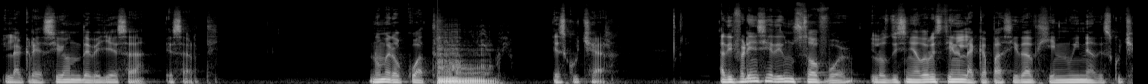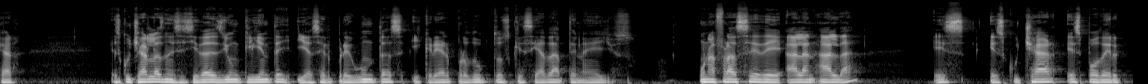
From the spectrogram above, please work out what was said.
la creación de belleza es arte. Número 4. Escuchar. A diferencia de un software, los diseñadores tienen la capacidad genuina de escuchar. Escuchar las necesidades de un cliente y hacer preguntas y crear productos que se adapten a ellos. Una frase de Alan Alda es escuchar es poder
